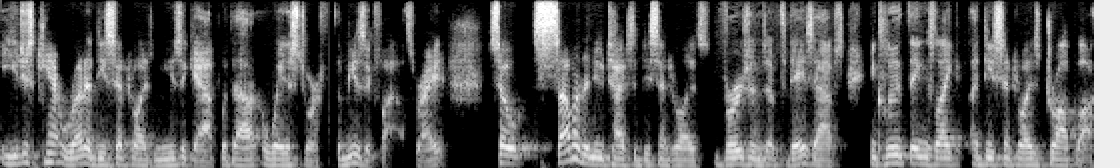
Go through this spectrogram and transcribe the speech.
you just can't run a decentralized music app without a way to store the music files, right? So some of the new types of decentralized versions of today's apps include things like a decentralized Dropbox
